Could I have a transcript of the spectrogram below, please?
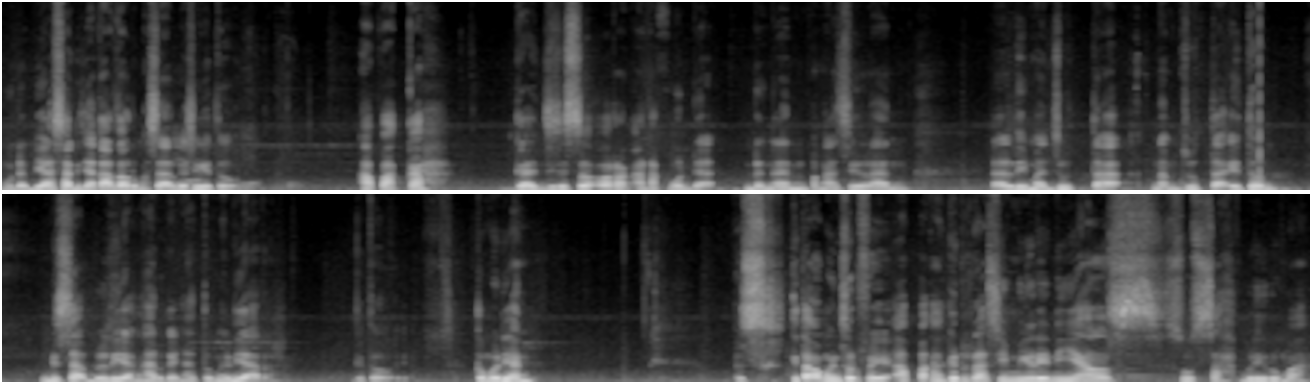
udah biasa di Jakarta rumah seharga iya, segitu. Iya, Apakah gaji seorang anak muda dengan penghasilan 5 eh, juta, 6 juta itu bisa beli yang harganya 1 miliar gitu. Kemudian kita ngomongin survei, apakah generasi milenial susah beli rumah?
